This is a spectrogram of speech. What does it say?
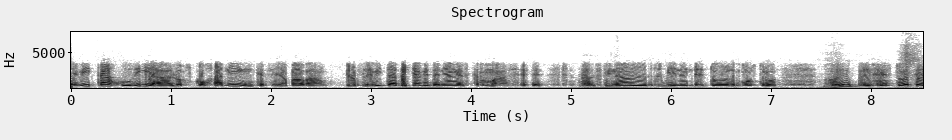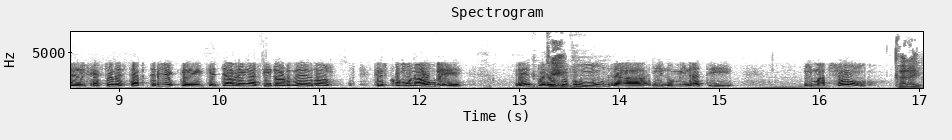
levita judía, los Kohanim, que se llamaban. Y los levitas decía que tenían escamas. Al final vienen de todos los monstruos. Joder, el gesto ese, el gesto de Star Trek, que, que te abren así los dedos, que es como una V. ¿eh? Pero Sí. eso es un mudra, Illuminati y masón. Caray.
